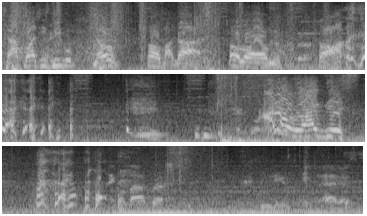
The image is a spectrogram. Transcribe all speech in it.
Can I punch these people? No? Oh my god! Oh Lord, help me. Oh. I don't like this. I ain't gonna lie, bro. You niggas take ass.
